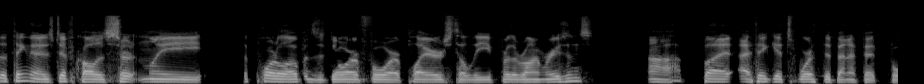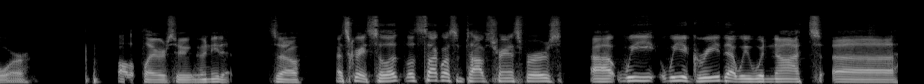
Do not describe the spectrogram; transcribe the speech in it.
the thing that is difficult is certainly the portal opens the door for players to leave for the wrong reasons. Uh, but I think it's worth the benefit for all the players who who need it. So that's great. So let, let's talk about some tops transfers. Uh, we we agreed that we would not uh,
